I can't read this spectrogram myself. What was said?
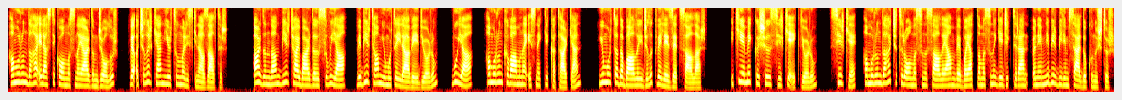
hamurun daha elastik olmasına yardımcı olur ve açılırken yırtılma riskini azaltır. Ardından bir çay bardağı sıvı yağ ve bir tam yumurta ilave ediyorum. Bu yağ, hamurun kıvamına esneklik katarken, yumurtada bağlayıcılık ve lezzet sağlar. 2 yemek kaşığı sirke ekliyorum. Sirke, hamurun daha çıtır olmasını sağlayan ve bayatlamasını geciktiren önemli bir bilimsel dokunuştur.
